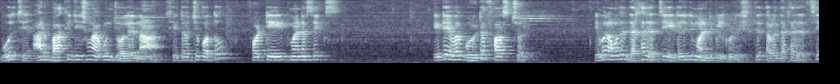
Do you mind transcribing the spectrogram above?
বলছে, আর বাকি যে সময় আগুন জ্বলে না, সেটা হচ্ছে কত? ফর্টি এইট মাইনাস এক্স এটা এবার ঘড়িটা ফাস্ট চলে। এবার আমাদের দেখা যাচ্ছে, এটা যদি মাল্টিপল করি সাথে তাহলে দেখা যাচ্ছে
